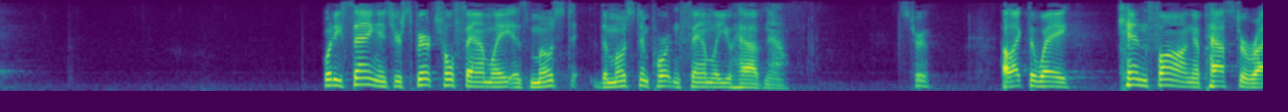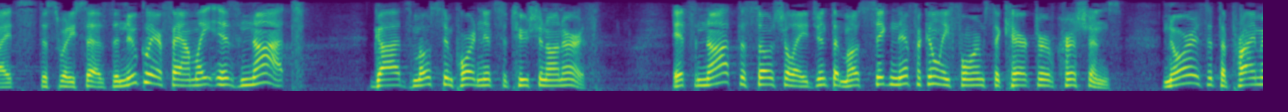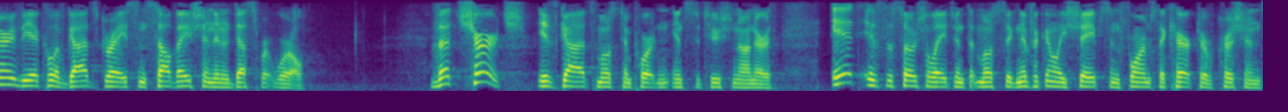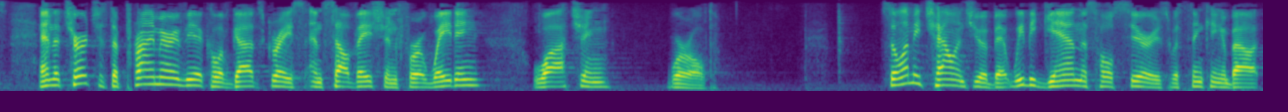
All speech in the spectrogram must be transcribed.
What he's saying is your spiritual family is most, the most important family you have now. It's true. I like the way Ken Fong, a pastor, writes. This is what he says The nuclear family is not God's most important institution on earth. It's not the social agent that most significantly forms the character of Christians, nor is it the primary vehicle of God's grace and salvation in a desperate world. The church is God's most important institution on earth. It is the social agent that most significantly shapes and forms the character of Christians. And the church is the primary vehicle of God's grace and salvation for a waiting, watching world. So let me challenge you a bit. We began this whole series with thinking about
